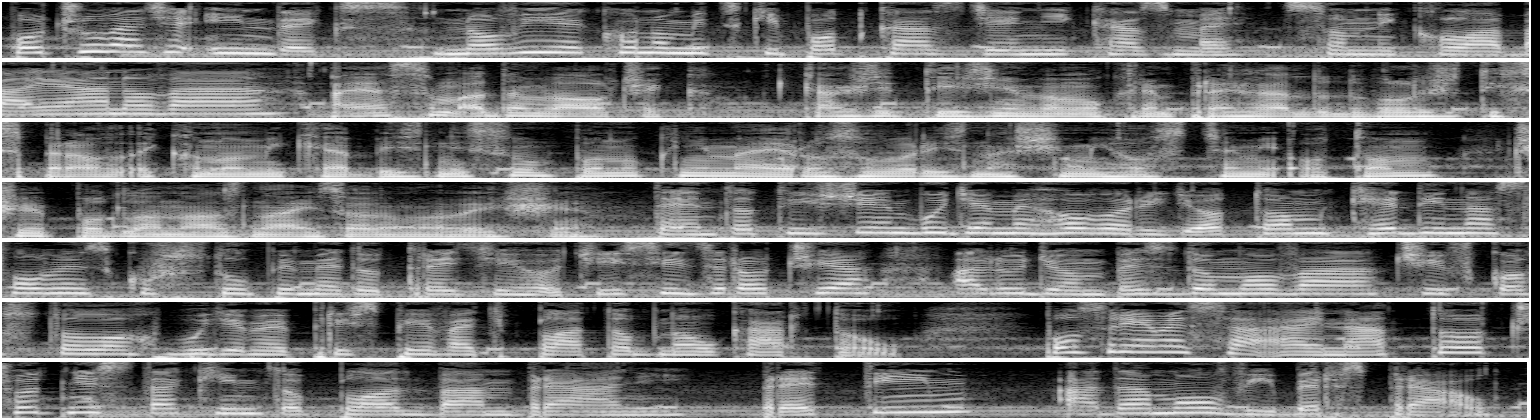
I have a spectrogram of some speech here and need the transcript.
Počúvate Index, nový ekonomický podcast denníka ZME. Som Nikola Bajánová. A ja som Adam Valček. Každý týždeň vám okrem prehľadu dôležitých správ z ekonomiky a biznisu ponúkneme aj rozhovory s našimi hostiami o tom, čo je podľa nás najzaujímavejšie. Tento týždeň budeme hovoriť o tom, kedy na Slovensku vstúpime do 3. tisícročia a ľuďom bezdomová či v kostoloch budeme prispievať platobnou kartou. Pozrieme sa aj na to, čo dnes takýmto platbám bráni. Predtým Adamov výber správ.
